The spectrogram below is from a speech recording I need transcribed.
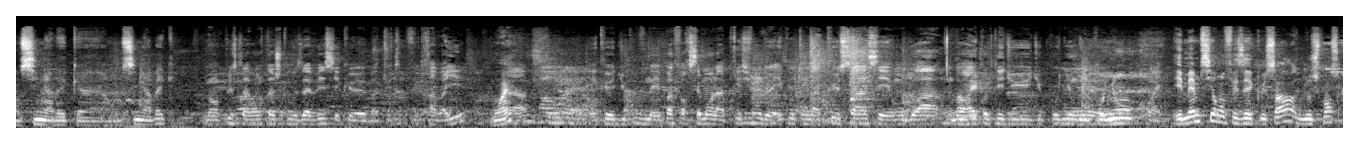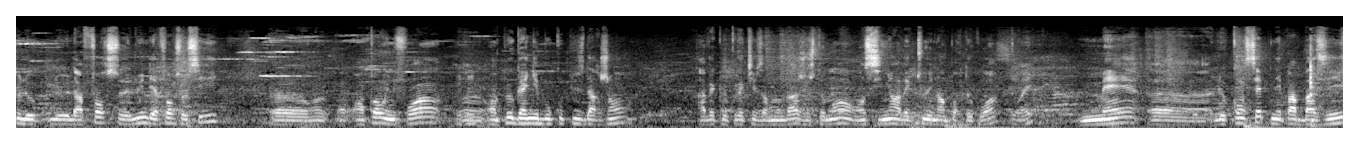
on, signe avec, on signe avec. Mais en plus, l'avantage que vous avez, c'est que bah, tu, travailles. et que du coup, vous n'avez pas forcément la pression de écoute, on n'a que ça, c'est, on, doit, on récolter du, pognon. pognon. Et même si on faisait que ça, je pense que la force, l'une des forces aussi, euh, encore une fois, mhm. euh, on peut gagner beaucoup plus d'argent avec le collectif Zamonda, justement, en signant avec tout et n'importe quoi. Mais euh, le concept n'est pas basé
